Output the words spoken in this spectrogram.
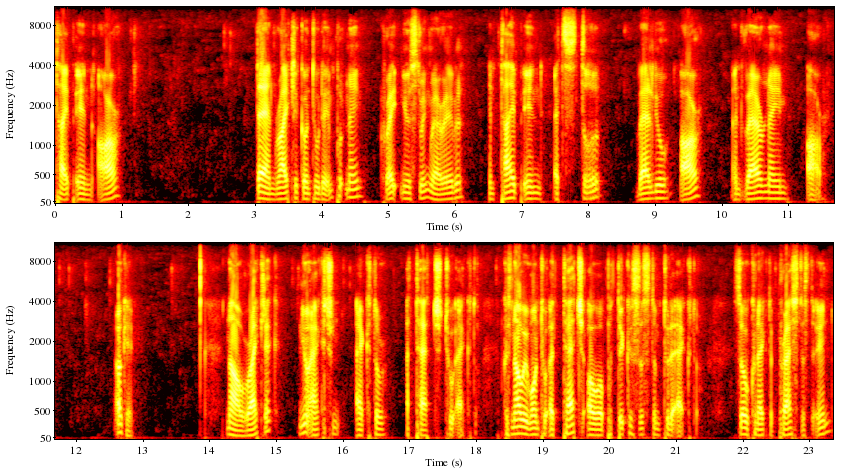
type in R, then right click onto the input name, create new string variable, and type in at str value R and var name R. Okay. Now right click, new action, actor, attach to actor. Because now we want to attach our particular system to the actor. So connect the press the in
